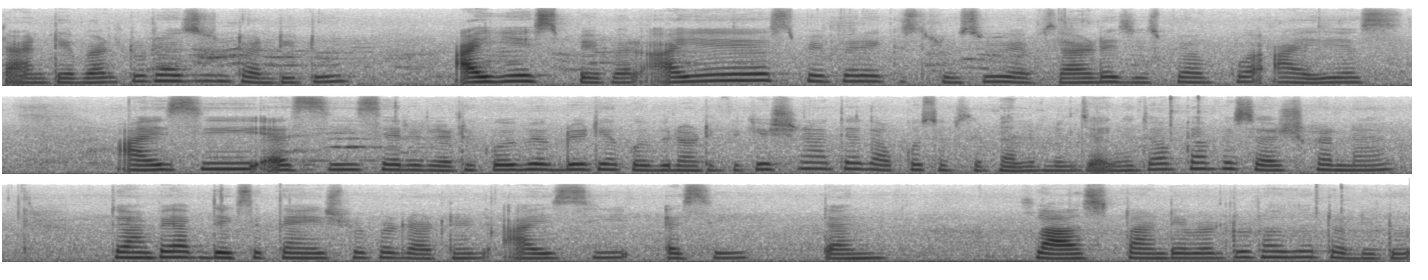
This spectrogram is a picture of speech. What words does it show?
time table two thousand twenty two IAS paper. IAS paper एक एक्सक्लूसिव वेबसाइट है जिस पर आपको I S I C S C related कोई भी अपडेट या कोई भी नोटिफिकेशन आते हैं तो आपको सबसे पहले मिल जाएँगे। तो आपको यहाँ पे सर्च करना है। तो यहाँ पे आप देख सकते हैं H paper dot net I C S C ten class time table two thousand twenty two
